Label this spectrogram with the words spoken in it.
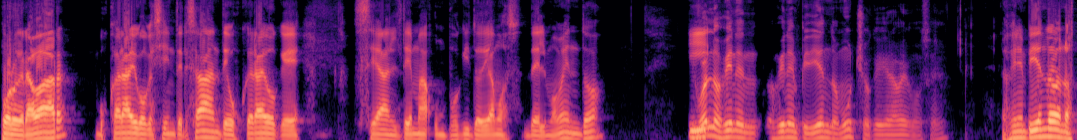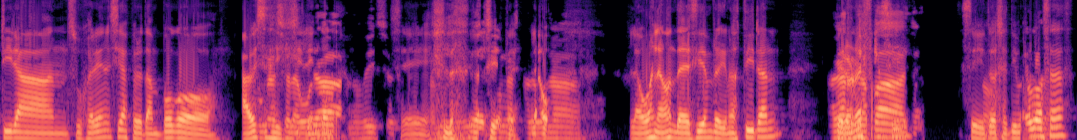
por grabar, buscar algo que sea interesante, buscar algo que sea el tema un poquito, digamos, del momento. Y Igual nos vienen, nos vienen pidiendo mucho que grabemos, ¿eh? Nos vienen pidiendo, nos tiran sugerencias, pero tampoco, a veces es Pónganse a difícil laburar, encontrar. nos dicen. Sí, lo digo siempre. La, buena onda de siempre que nos tiran, pero no es fácil. pala. Sí, todo ese tipo de cosas.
